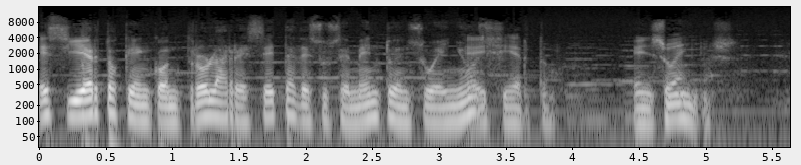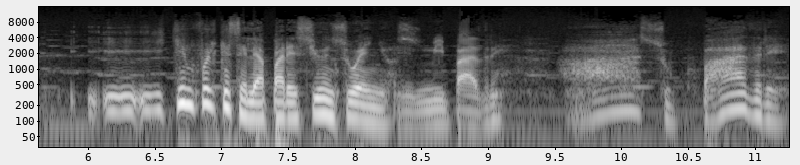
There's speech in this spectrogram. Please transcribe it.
¿es cierto que encontró la receta de su cemento en sueños? Es cierto, en sueños. ¿Y, quién fue el que se le apareció en sueños? Mi padre. Ah, su padre.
